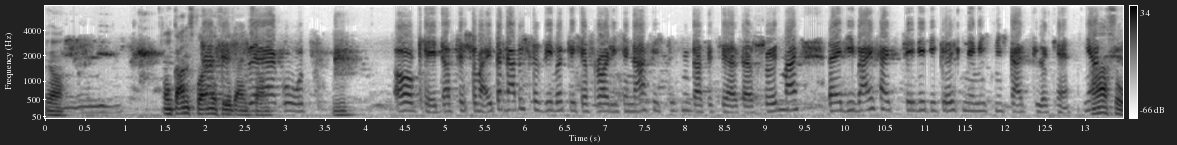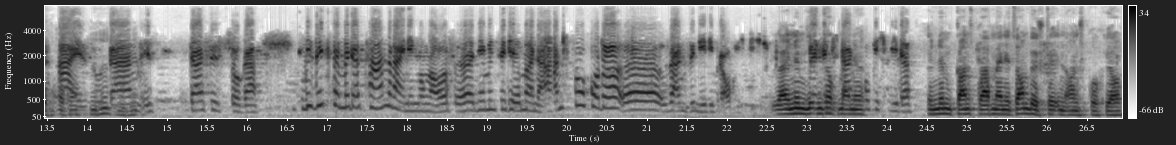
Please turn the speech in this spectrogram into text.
ja. Und ganz vorne das fehlt ein Zahn. Sehr gut. Hm. Okay, das ist schon mal. Dann habe ich für Sie wirklich erfreuliche Nachrichten. Das ist sehr, sehr schön mal. Weil die Weisheitszähne, die gelten nämlich nicht als Lücke. Ja? Ach so. Okay. Also, mhm, dann mhm. ist das ist sogar. Wie sieht es denn mit der Zahnreinigung aus? Äh, nehmen Sie die immer in Anspruch oder äh, sagen Sie, nee, die brauche ich nicht? Ja, ich nehme jeden Tag meine. Ich, ich nehme ganz brav meine Zahnbürste in Anspruch, ja.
